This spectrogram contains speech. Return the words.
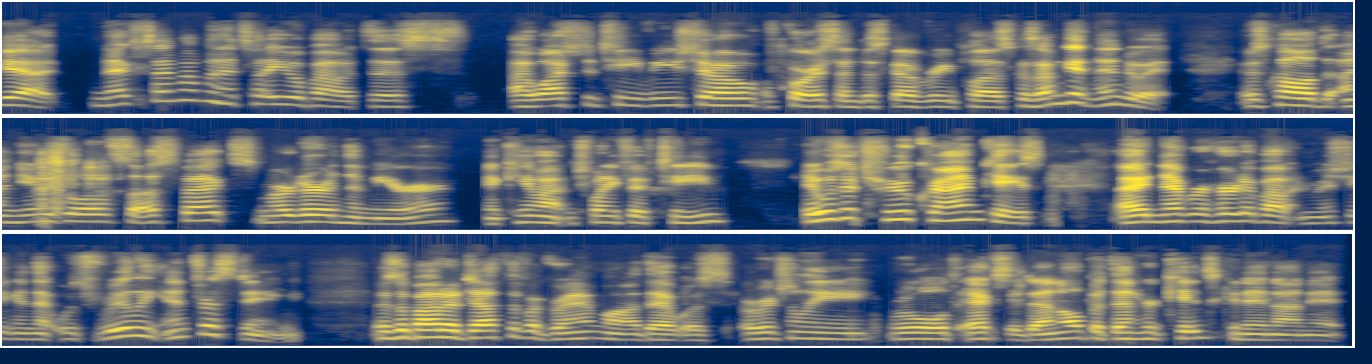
yeah. Next time I'm going to tell you about this. I watched a TV show, of course, on Discovery Plus because I'm getting into it. It was called Unusual Suspects Murder in the Mirror. It came out in 2015. It was a true crime case I had never heard about in Michigan that was really interesting. It was about a death of a grandma that was originally ruled accidental, but then her kids get in on it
